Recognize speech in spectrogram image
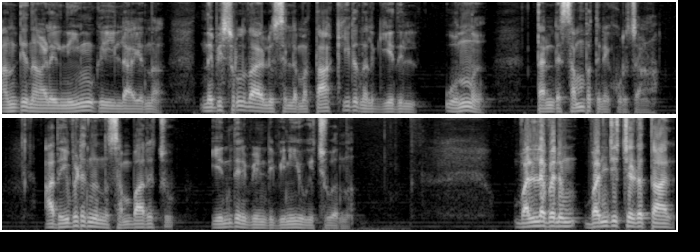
അന്ത്യനാളിൽ നീങ്ങുകയില്ല എന്ന് നബി സല്ലല്ലാഹു അലൈഹി വസല്ലമ താക്കീത് നൽകിയതിൽ ഒന്ന് തന്റെ സമ്പത്തിനെക്കുറിച്ചാണ്. അതെവിടെ നിന്ന് സമ്പാദിച്ചു? എന്തിനു വേണ്ടി വിനിയോഗിച്ചുവെന്ന് വല്ലവനും വഞ്ചിച്ചെടുത്താൽ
